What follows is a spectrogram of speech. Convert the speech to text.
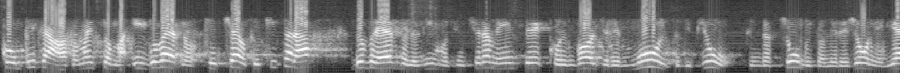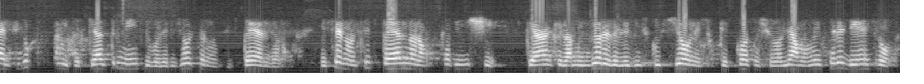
complicato, ma insomma il governo che c'è o che ci sarà dovrebbe, lo dico sinceramente, coinvolgere molto di più fin da subito le regioni e gli enti locali perché altrimenti quelle risorse non si spendono e se non si spendono capisci che anche la migliore delle discussioni su che cosa ci vogliamo mettere dentro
